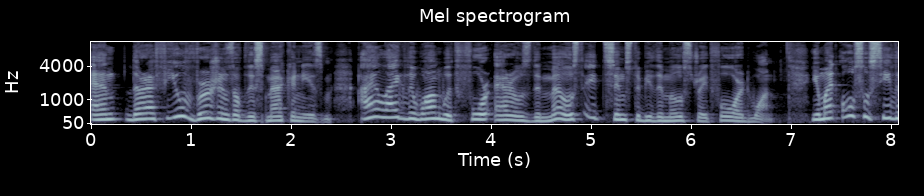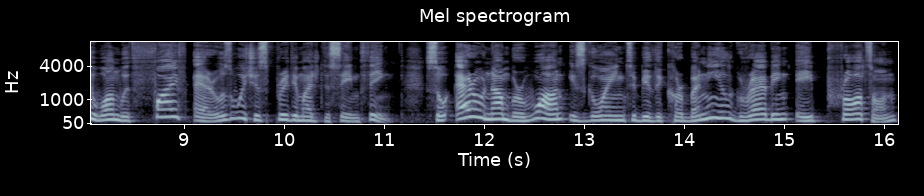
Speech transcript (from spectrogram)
And there are a few versions of this mechanism. I like the one with four arrows the most, it seems to be the most straightforward one. You might also see the one with five arrows, which is pretty much the same thing. So arrow number one is going to be the carbonyl grabbing a proton,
